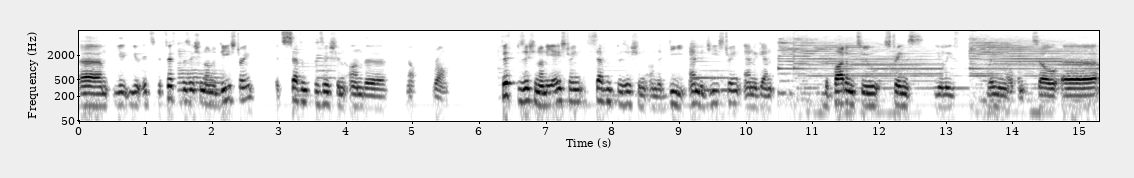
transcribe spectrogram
Um, you you it's the fifth position on the D string. It's seventh position on the no wrong. Fifth position on the A string, seventh position on the D and the G string, and again the bottom two strings you leave ringing open. So, uh,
